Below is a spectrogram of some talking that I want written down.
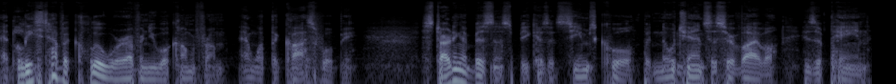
at least have a clue where revenue will come from and what the cost will be. Starting a business because it seems cool but no chance of survival is a pain,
